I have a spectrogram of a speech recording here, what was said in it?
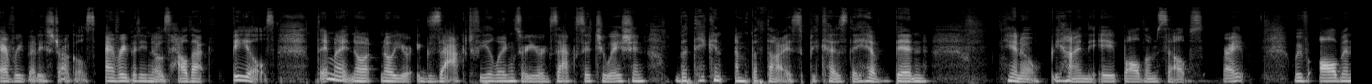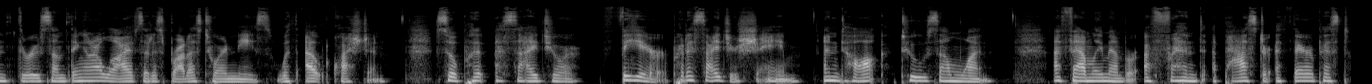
Everybody struggles. Everybody knows how that feels. They might not know your exact feelings or your exact situation, but they can empathize because they have been, you know, behind the eight ball themselves, right? We've all been through something in our lives that has brought us to our knees without question. So put aside your fear, put aside your shame, and talk to someone a family member, a friend, a pastor, a therapist,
